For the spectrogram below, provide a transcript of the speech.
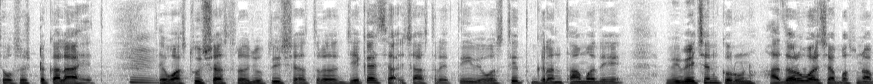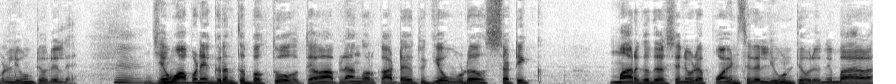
चौसष्ट कला आहेत. ते वास्तुशास्त्र ज्योतिषशास्त्र जे काय शास्त्र आहे ते व्यवस्थित ग्रंथामध्ये विवेचन करून हजारो वर्षापासून आपण लिहून ठेवलेलं आहे. जेव्हा आपण हे ग्रंथ बघतो तेव्हा आपल्या अंगावर काटा येतो की एवढं सटीक मार्गदर्शन एवढ्या पॉईंट सगळे लिहून ठेवले. म्हणजे बाळा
